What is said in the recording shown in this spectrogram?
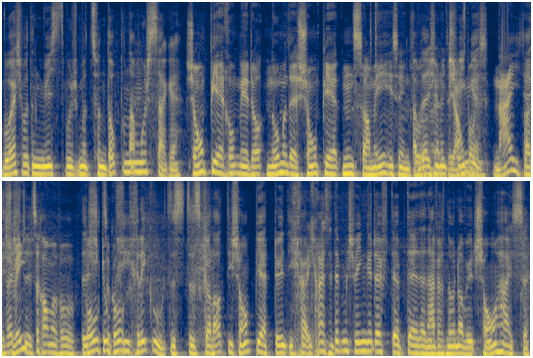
Wo hast du, wo dann müsst, wo man so einen Doppelnamen muss sagen? Jean-Pierre kommt mir da nur der Jean-Pierre Nsame in Sinn. Aber der ist ja äh, nicht Schwinger. Nein, der Also du, sich einmal von Der zu Stucki. Krigu, das, das Galati Jean-Pierre tönt. Ich, ich weiß nicht, ob ein Schwinger dürfte, ob der dann einfach nur noch Jean heißen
